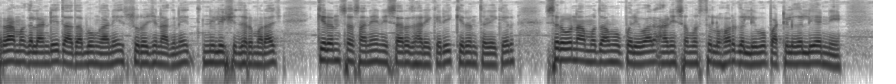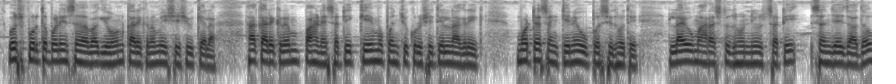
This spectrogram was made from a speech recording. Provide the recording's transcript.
राम गलांडे दादा भोंगाने सूरज नागने निलेश धर्मराज किरण ससाने निसार झारेकरी किरण तळेकर सर्व नामोदामो परिवार आणि समस्त लोहार गल्ली व पाटील गल्ली यांनी उत्स्फूर्तपणे सहभागी होऊन कार्यक्रम यशस्वी केला. हा कार्यक्रम पाहण्यासाठी केम पंचकृषीतील नागरिक मोठ्या संख्येने उपस्थित होते. लाईव्ह महाराष्ट्र झोन न्यूजसाठी संजय जाधव.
